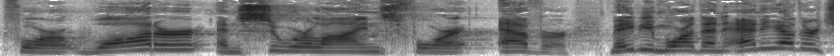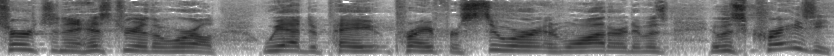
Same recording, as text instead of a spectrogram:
for water and sewer lines forever. Maybe more than any other church in the history of the world. We had to pay, pray for sewer and water, and it was, it was crazy.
